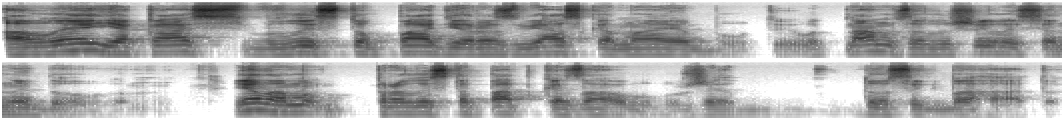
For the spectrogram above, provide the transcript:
але якась в листопаді розв'язка має бути. От нам залишилося недовго. Я вам про листопад казав вже досить багато.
